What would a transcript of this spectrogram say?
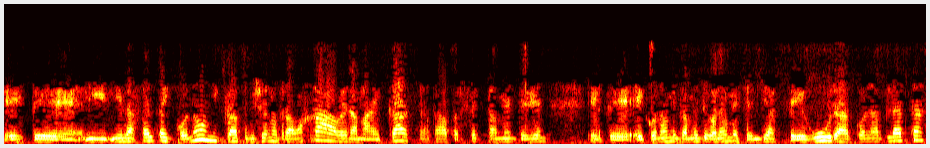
este ni, ni la falta económica, porque yo no trabajaba, era ama de casa, estaba perfectamente bien este económicamente con él, me sentía segura con la plata,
